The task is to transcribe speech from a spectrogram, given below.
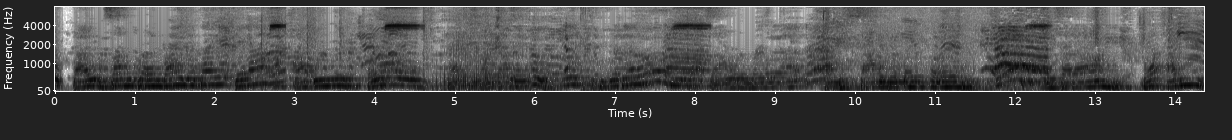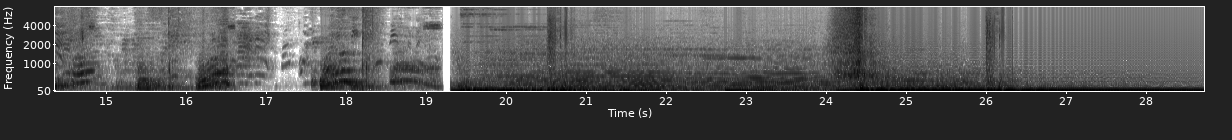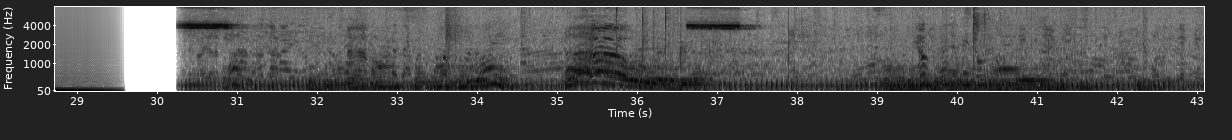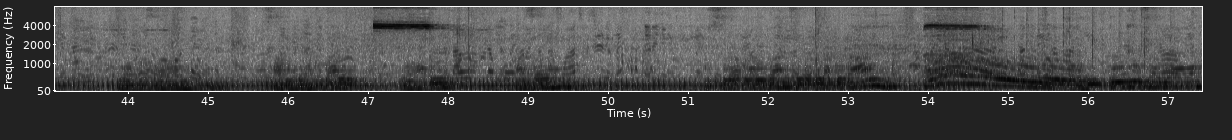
Tahu bersambut dengan baik kayak Kela. Aduh. Oh. Sampai oh. Oh. Sambut dengan baik oleh Adi. Sambut dengan baik oleh Sadam. Ya Adi. Siap melakukan, sudah dilakukan. Oh, dituju saja.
